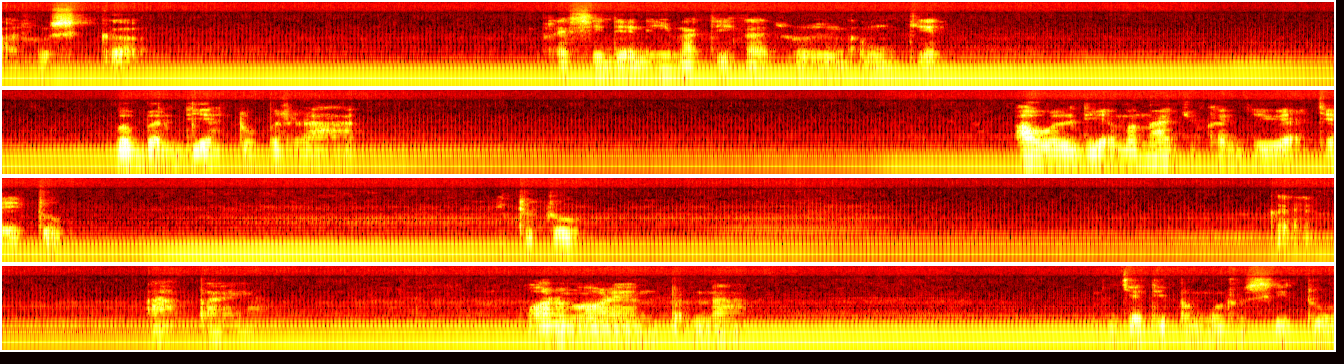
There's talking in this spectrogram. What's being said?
harus ke presiden Himatika dulu nggak mungkin. Beban dia tuh berat awal dia mengajukan diri aja itu. Itu tuh. Kayak apa ya? Orang-orang yang pernah menjadi pengurus itu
